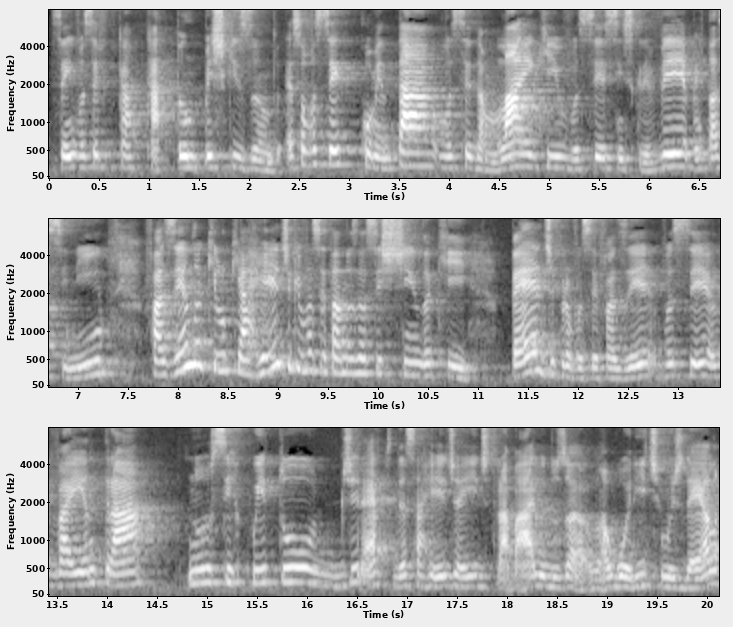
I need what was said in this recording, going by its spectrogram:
sem você ficar catando, pesquisando. É só você comentar, você dar um like, você se inscrever, apertar sininho, fazendo aquilo que a rede que você está nos assistindo aqui pede para você fazer, você vai entrar no circuito direto dessa rede aí de trabalho, dos algoritmos dela,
